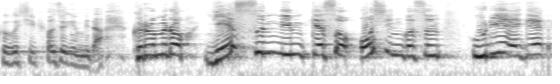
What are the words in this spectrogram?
그것이 표적입니다. 그러므로 예수님께서 오신 것은 우리에게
